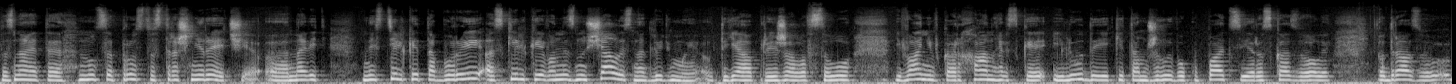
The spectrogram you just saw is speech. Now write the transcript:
ви знаєте, ну це просто страшні речі. Е, Навіть не стільки табори, а скільки вони знущались над людьми. От я приїжджала в село Іванівка, Архангельське, і люди, які там жили в окупації, розказували одразу.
